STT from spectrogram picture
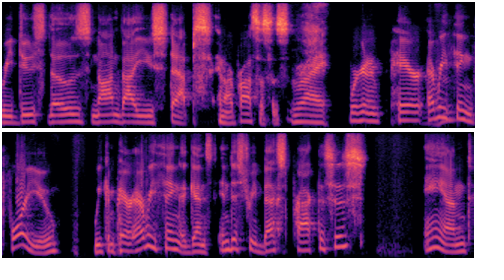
reduce those non value steps in our processes? Right. We're going to pair mm-hmm. everything for you. We compare everything against industry best practices and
